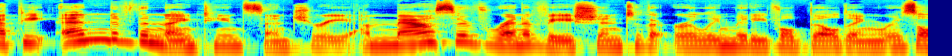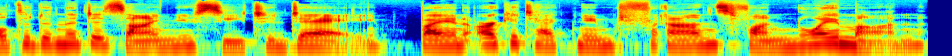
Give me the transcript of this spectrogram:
At the end of the 19th century, a massive renovation to the early medieval building resulted in the design you see today by an architect named Franz von Neumann,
